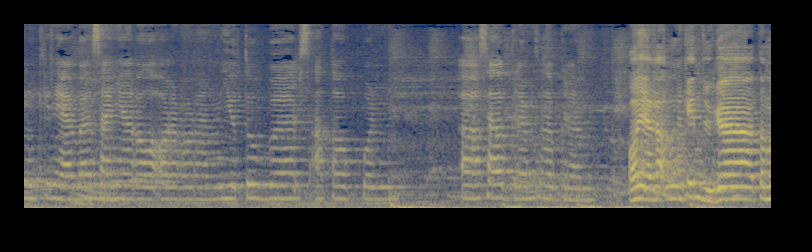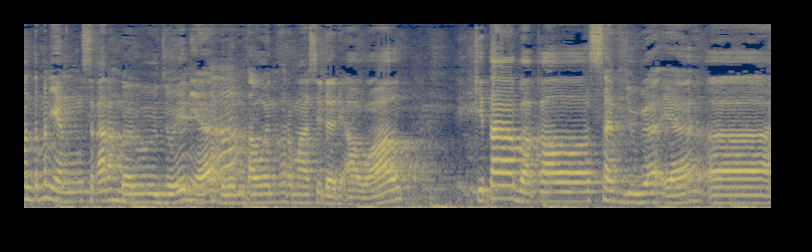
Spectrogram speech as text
mungkin ya bahasanya kalau orang-orang youtubers ataupun uh, selebgram selebgram. Oh ya kak, mungkin juga teman-teman yang sekarang baru join ya, Ah. belum tahu informasi dari awal. Kita bakal save juga ya eh,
